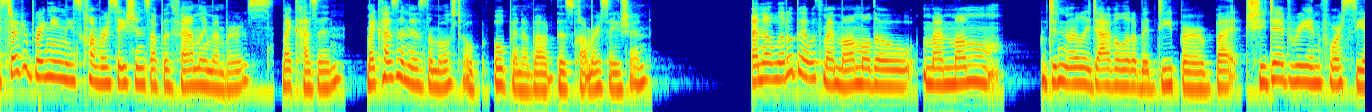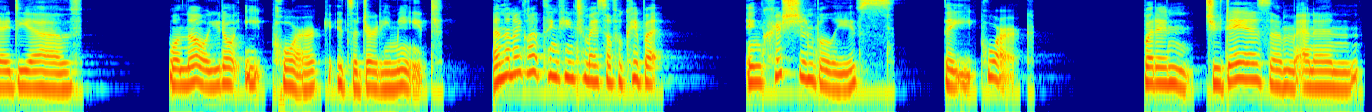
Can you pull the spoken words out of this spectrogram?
started bringing these conversations up with family members, my cousin. My cousin is the most op- open about this conversation. And a little bit with my mom, although my mom didn't really dive a little bit deeper, but she did reinforce the idea of, well, no, you don't eat pork, it's a dirty meat. And then I got thinking to myself, okay, but in Christian beliefs, they eat pork. But in Judaism and in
